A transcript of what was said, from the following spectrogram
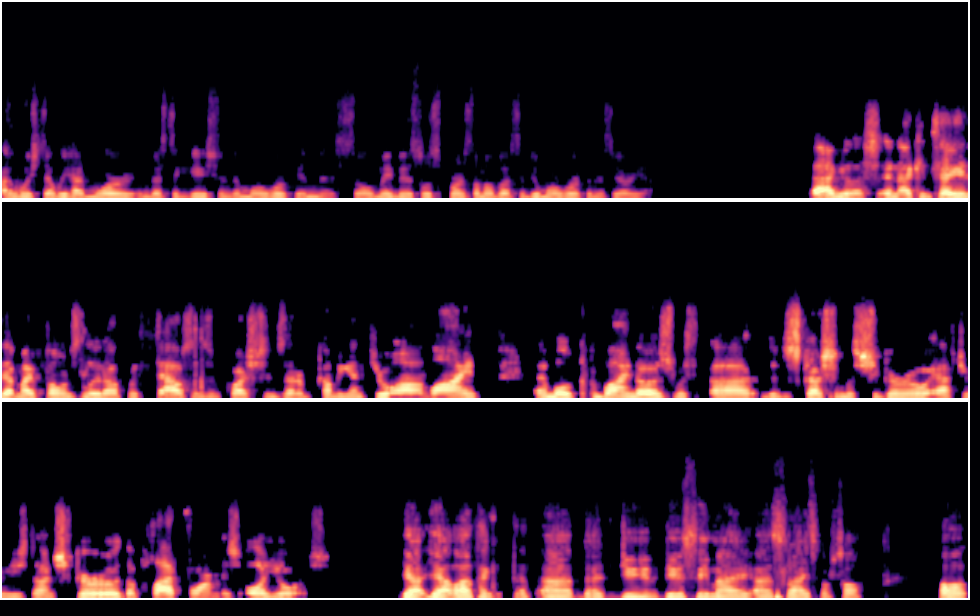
I wish that we had more investigations and more work in this. So maybe this will spur some of us to do more work in this area. Fabulous. And I can tell you that my phone's lit up with thousands of questions that are coming in through online. And we'll combine those with uh, the discussion with Shigeru after he's done. Shigeru, the platform is all yours. Yeah, yeah. Well, I think, uh, that, do, you, do you see my uh, slides or so? Oh,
